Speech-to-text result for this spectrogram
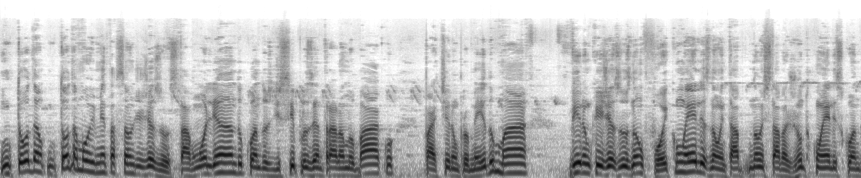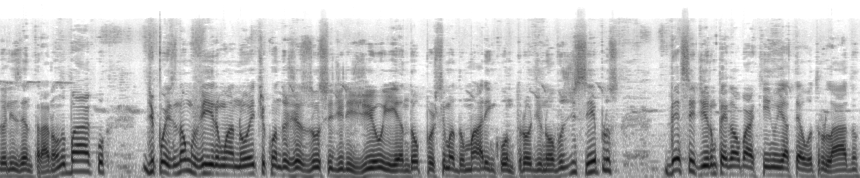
em toda, em toda a movimentação de Jesus. Estavam olhando quando os discípulos entraram no barco, partiram para o meio do mar, viram que Jesus não foi com eles, não não estava junto com eles quando eles entraram no barco. Depois não viram à noite quando Jesus se dirigiu e andou por cima do mar e encontrou de novo os discípulos. decidiram pegar o barquinho e ir até o outro lado,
